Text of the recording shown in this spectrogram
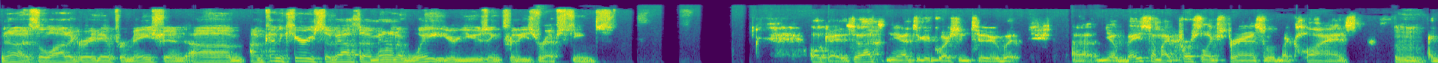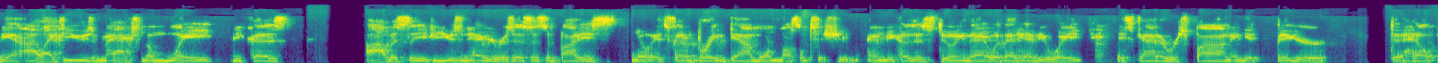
No, it's a lot of great information. Um, I'm kind of curious about the amount of weight you're using for these rep schemes. Okay, so that's you know, that's a good question too. But uh, you know, based on my personal experience with my clients, mm-hmm. again, I like to use maximum weight because obviously if you're using heavy resistance the body's you know it's going to break down more muscle tissue. And because it's doing that with that heavy weight it's got to respond and get bigger to help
